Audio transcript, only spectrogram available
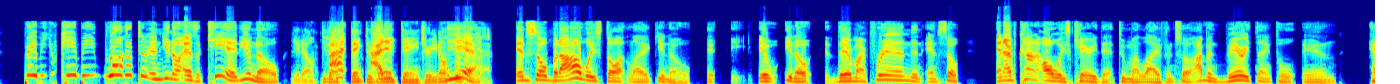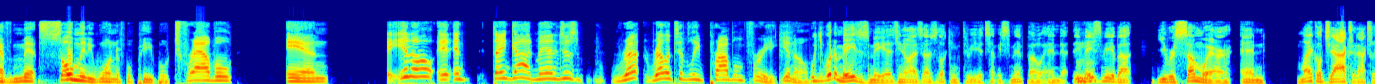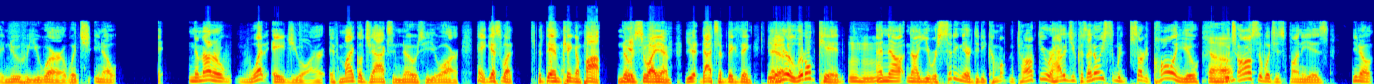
"Baby, you can't be walking up to." And you know, as a kid, you know, You know, you don't I- think there's I any danger. You don't Yeah. think, yeah. and so, but I always thought like, you know, it, it you know, they're my friend, and and so, and I've kind of always carried that through my life, and so I've been very thankful and have met so many wonderful people, traveled, and you know, and, and thank God, man, it's just re- relatively problem free, you know. Well, what amazes me is, you know, as I was looking through, you had sent me some info, and it Mhm. amazes me about you were somewhere, and Michael Jackson actually knew who you were, which, you know, no matter what age you are, if Michael Jackson knows who you are, hey, guess what? The damn king of pop knows who I am. You, that's a big thing. Now, Yeah. you're a little kid, Mm-hmm. and now, now you were sitting there. Did he come up and talk to you, or how did you? Because I know he started calling you, Uh-huh. which also, which is funny, is you know,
